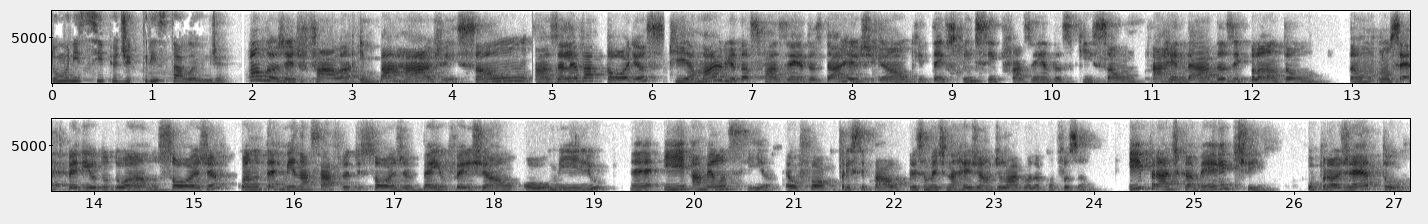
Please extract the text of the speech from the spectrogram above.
do município de Cristalândia. Quando a gente fala em barragens, são as elevatórias que a maioria das fazendas da região, que tem 25 fazendas, que são arrendadas e plantam num certo período do ano soja. Quando termina a safra de soja, vem o feijão ou o milho né? E a melancia é o foco principal, principalmente na região de Lagoa da Confusão. E praticamente o projeto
